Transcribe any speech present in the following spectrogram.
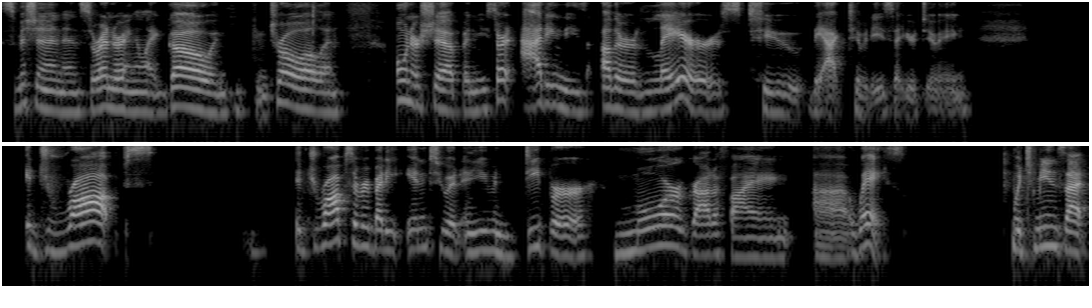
submission and surrendering and like go and control and ownership and you start adding these other layers to the activities that you're doing it drops it drops everybody into it in even deeper more gratifying uh, ways. Which means that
